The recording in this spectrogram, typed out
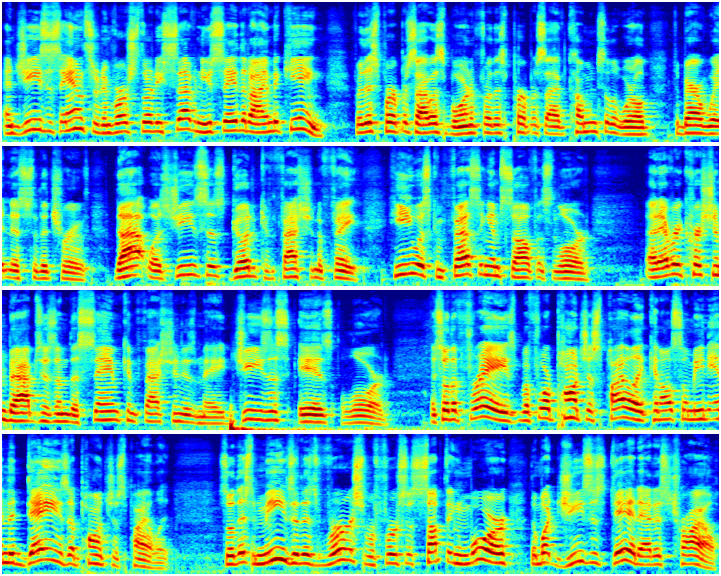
And Jesus answered in verse 37 You say that I am a king. For this purpose I was born, and for this purpose I have come into the world to bear witness to the truth. That was Jesus' good confession of faith. He was confessing himself as Lord. At every Christian baptism, the same confession is made Jesus is Lord. And so the phrase before Pontius Pilate can also mean in the days of Pontius Pilate. So this means that this verse refers to something more than what Jesus did at his trial.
